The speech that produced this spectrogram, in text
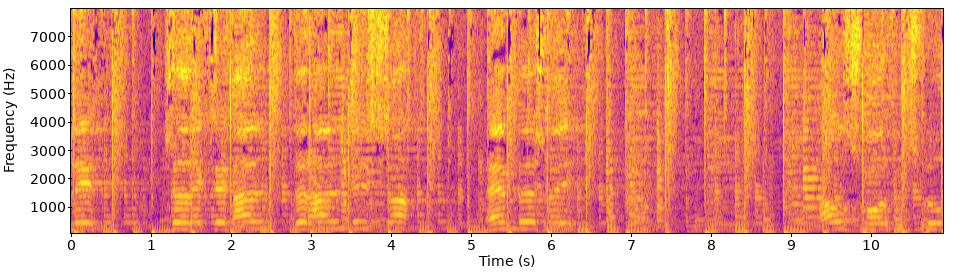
ligt. Ze rekt zich uit, de huid is zacht en bezweet. Als morgens vroeg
